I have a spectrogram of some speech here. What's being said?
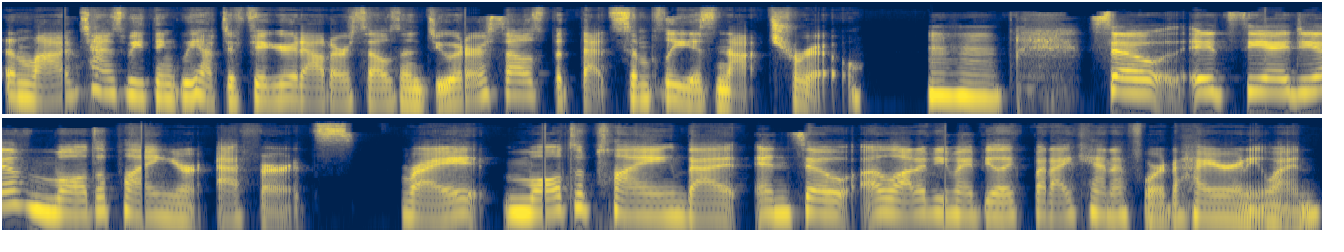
And a lot of times we think we have to figure it out ourselves and do it ourselves, but that simply is not true. Mm-hmm. So it's the idea of multiplying your efforts, right? Multiplying that. And so a lot of you might be like, but I can't afford to hire anyone.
